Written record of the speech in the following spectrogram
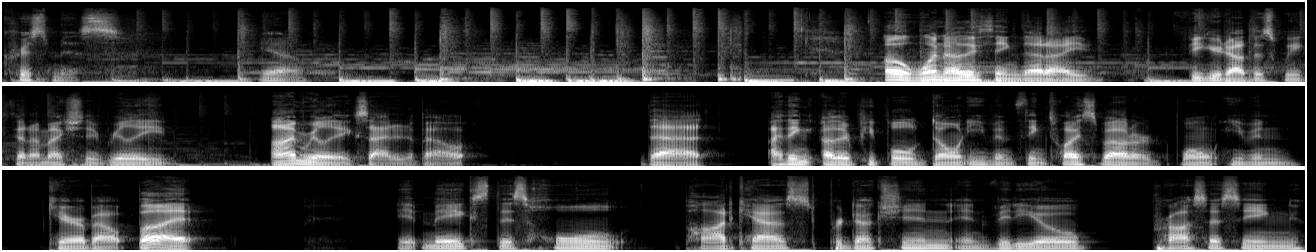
Christmas. Yeah. Oh, one other thing that I figured out this week that I'm actually really I'm really excited about that I think other people don't even think twice about or won't even care about, but it makes this whole podcast production and video processing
